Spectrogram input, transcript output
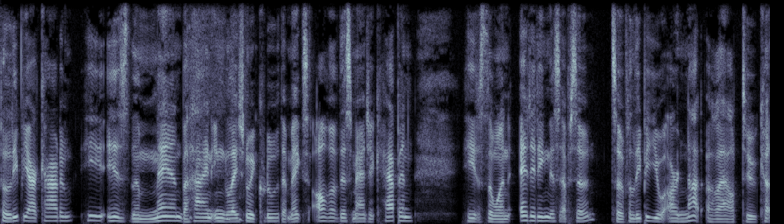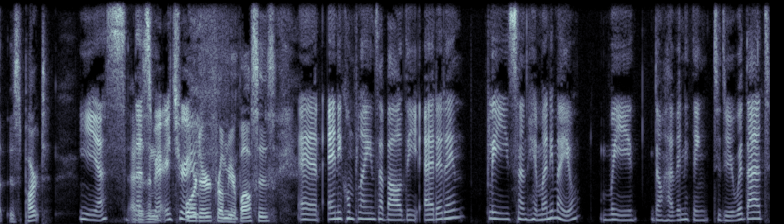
Felipe Arcado, he is the man behind English no Crew that makes all of this magic happen. He is the one editing this episode. So, Felipe, you are not allowed to cut this part. Yes, That that's is an very true. Order from your bosses. And any complaints about the editing, please send him an email. We don't have anything to do with that.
